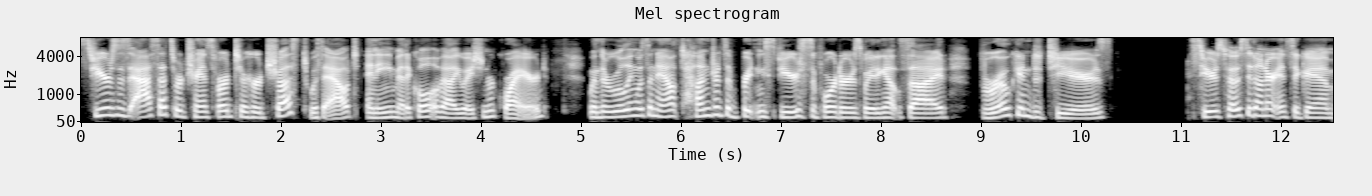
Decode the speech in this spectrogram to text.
Spears' assets were transferred to her trust without any medical evaluation required. When the ruling was announced, hundreds of Britney Spears supporters waiting outside broke into tears. Spears posted on her Instagram,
